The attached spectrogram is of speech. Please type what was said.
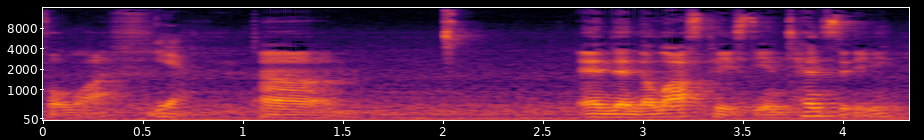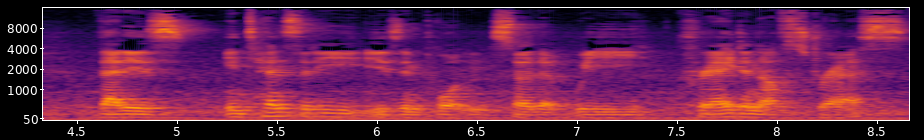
for life. Yeah. Um, and then the last piece, the intensity, that is, intensity is important so that we create enough stress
